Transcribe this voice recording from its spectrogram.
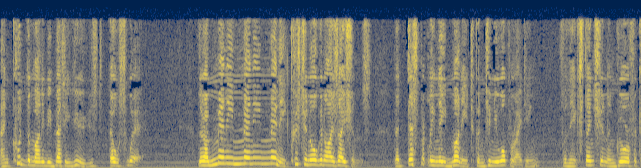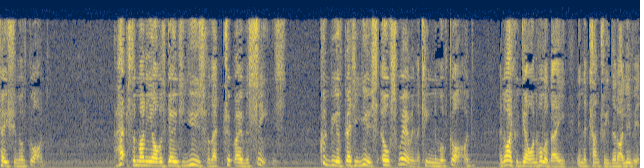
And could the money be better used elsewhere? There are many, many, many Christian organizations that desperately need money to continue operating for the extension and glorification of God. Perhaps the money I was going to use for that trip overseas could be of better use elsewhere in the kingdom of God, and I could go on holiday in the country that I live in.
